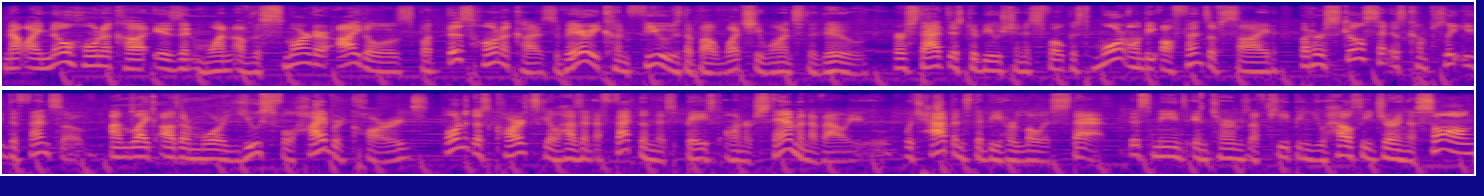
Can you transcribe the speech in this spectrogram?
Now I know Honoka isn't one of the smarter idols, but this Honoka is very confused about what she wants to do. Her stat distribution is focused more on the offensive side, but her skill set is completely defensive. Unlike other more useful hybrid cards, Honoka's card skill has an effectiveness based on her stamina value, which happens to be her lowest stat. This means in terms of keeping you healthy during a song,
